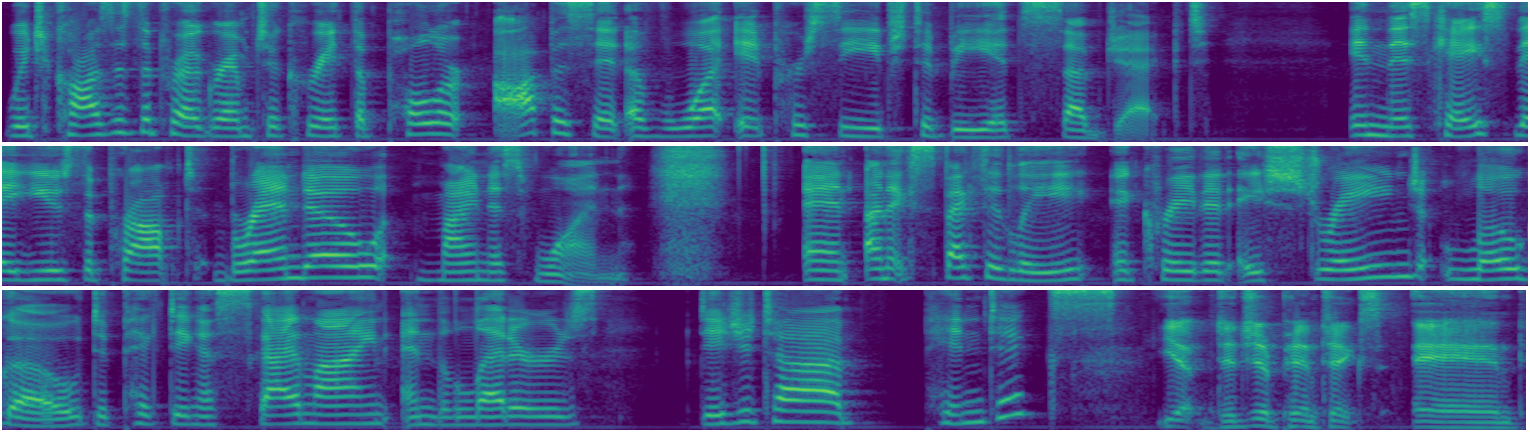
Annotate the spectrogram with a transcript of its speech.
which causes the program to create the polar opposite of what it perceived to be its subject. In this case, they used the prompt Brando minus one. And unexpectedly, it created a strange logo depicting a skyline and the letters Digita Pintix. Yep, Digipentix, and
